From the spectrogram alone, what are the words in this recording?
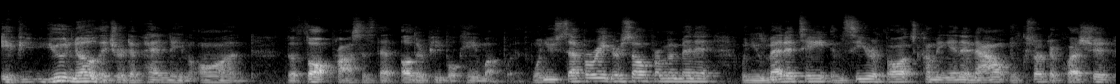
if you know that you're depending on the thought process that other people came up with. When you separate yourself from a minute, when you meditate and see your thoughts coming in and out and start to question,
